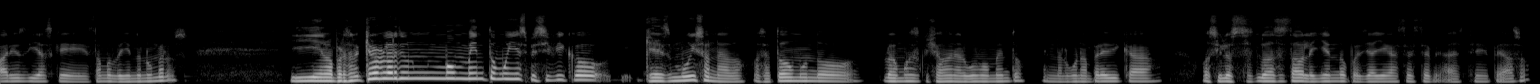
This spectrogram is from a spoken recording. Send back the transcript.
varios días que estamos leyendo números. Y en lo personal, quiero hablar de un momento muy específico que es muy sonado. O sea, todo el mundo lo hemos escuchado en algún momento, en alguna prédica, o si los- lo has estado leyendo, pues ya llegaste a este, a este pedazo.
